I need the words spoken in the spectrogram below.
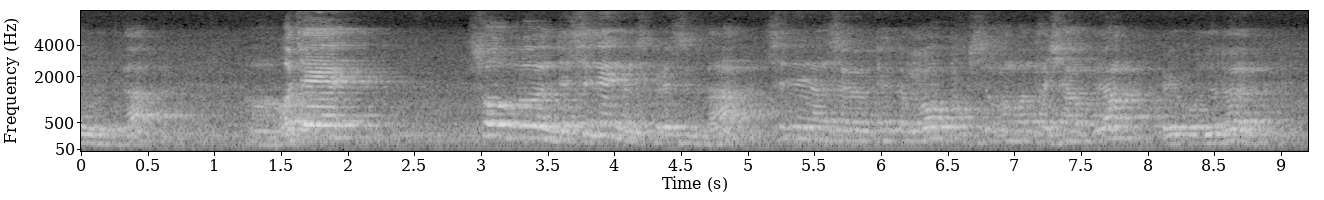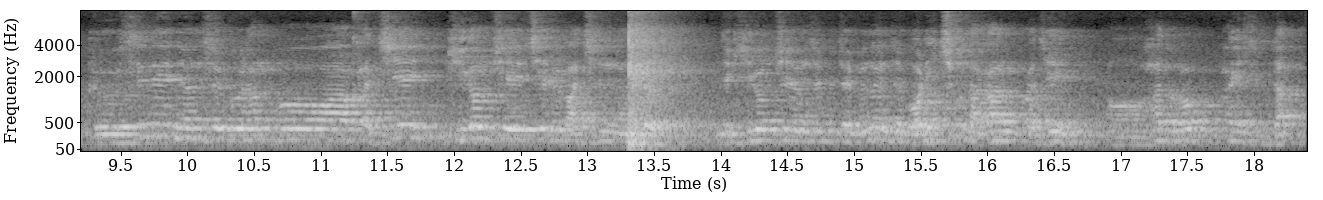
정도입니다. 어, 어제 수업은 이제 슬랩 연습을 했습니다. 슬랩 연습했던 거 복습 한번 다시 하고요. 그리고 오늘은 그 슬랩 연습을 한 거와 같이 기검치 H를 맞히는 연습. 이제 기검치 연습이 되면은 이제 머리 치고 나가는 것까지 어, 하도록 하겠습니다.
